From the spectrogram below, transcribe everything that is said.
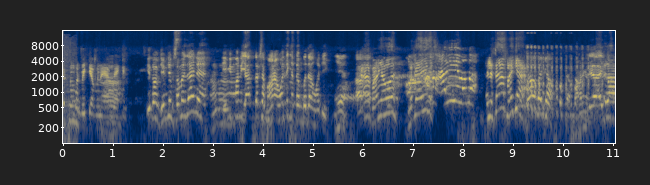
એક નંબર ભજીયા બનાવ્યા ભાઈ એ તો જેમ જેમ સમય જાય ને એમ એમ મને યાદ કરશે ભાણા હોતી કે તમે બધા હોતી? હા. ભાણિયા હોય મજા આવી ને? એટલે સા ભાગ્યા? એલા,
